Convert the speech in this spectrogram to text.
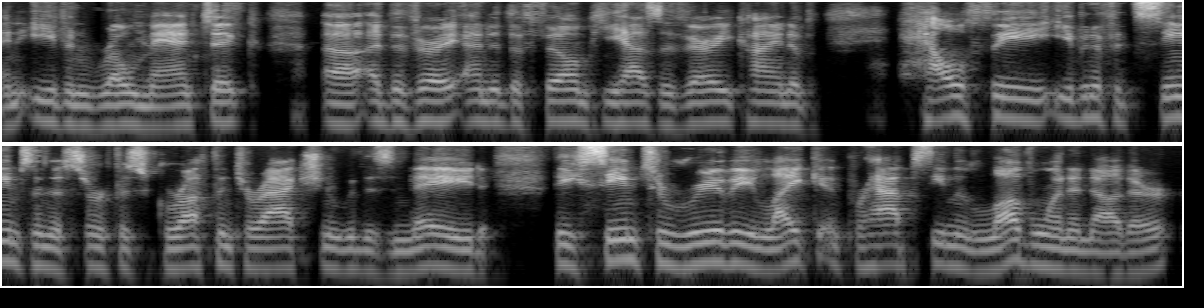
and even romantic. Uh, at the very end of the film he has a very kind of healthy even if it seems on the surface gruff interaction with his maid. They seem to really like and perhaps even love one another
